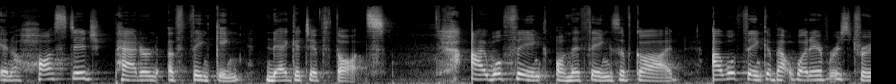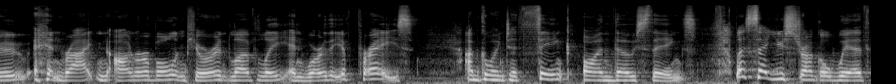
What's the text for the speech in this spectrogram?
in a hostage pattern of thinking negative thoughts. I will think on the things of God. I will think about whatever is true and right and honorable and pure and lovely and worthy of praise. I'm going to think on those things. Let's say you struggle with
